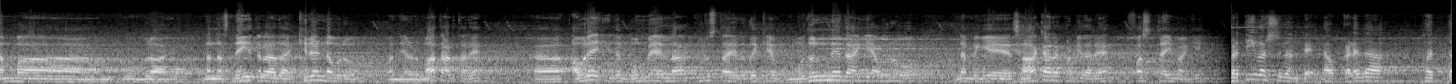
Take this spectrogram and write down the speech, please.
ನಮ್ಮ ನನ್ನ ಸ್ನೇಹಿತರಾದ ಕಿರಣ್ ಅವರು ಒಂದೆರಡು ಮಾತಾಡ್ತಾರೆ. ಅವರೇ ಇದನ್ನು ಬೊಂಬೆ ಎಲ್ಲ ಕೂರಿಸ್ತಾ ಇರೋದಕ್ಕೆ ಮೊದಲನೇದಾಗಿ ಅವರು ನಮಗೆ ಸಹಕಾರ ಕೊಟ್ಟಿದ್ದಾರೆ ಫಸ್ಟ್ ಟೈಮ್ ಆಗಿ. ಪ್ರತಿ ವರ್ಷದಂತೆ ನಾವು ಕಳೆದ ಹತ್ತು,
